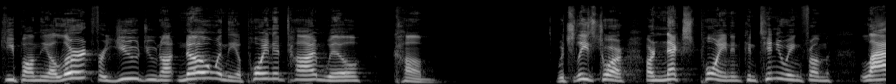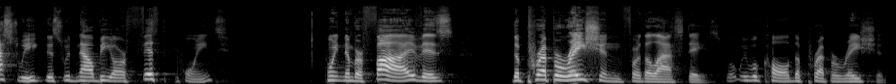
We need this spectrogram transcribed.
keep on the alert, for you do not know when the appointed time will come. Which leads to our, our next point, and continuing from last week, this would now be our fifth point. Point number five is the preparation for the last days, what we will call the preparation.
